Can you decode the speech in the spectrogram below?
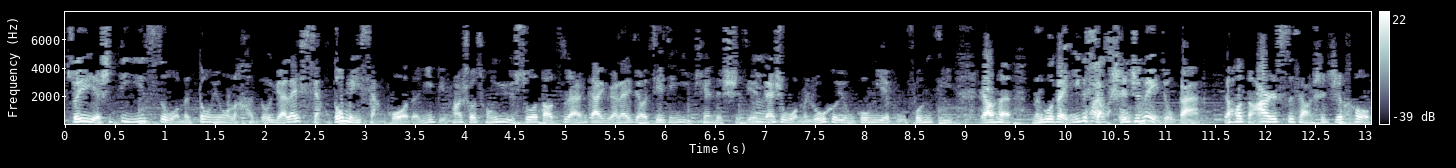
所以也是第一次我们动用了很多原来想都没想过的。你比方说从预缩到自然干，原来就要接近一天的时间，但是我们如何用工业鼓风机让它能够在一个小时之内就干？然后等二十四小时之后，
